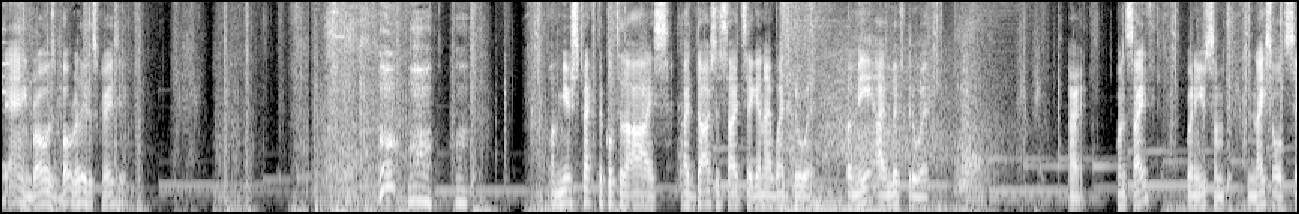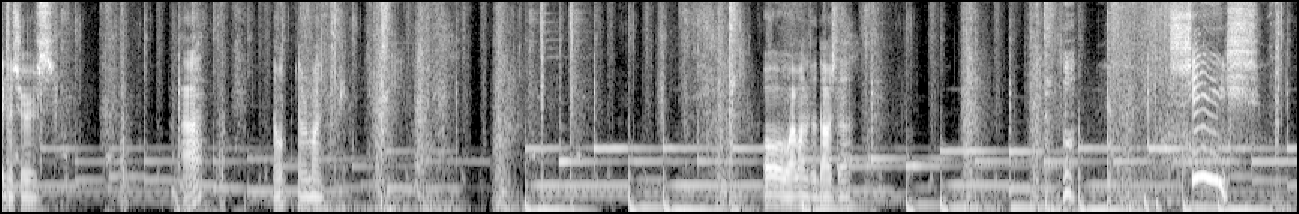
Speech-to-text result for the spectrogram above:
Dang, bro, is Bow really this crazy? A mere spectacle to the eyes. I dodged the side sig and I went through it. But me, I lived through it. Alright, one scythe. We're gonna use some nice old signatures. Ah? No, never mind. Oh, I wanted to dodge that. Sheesh.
